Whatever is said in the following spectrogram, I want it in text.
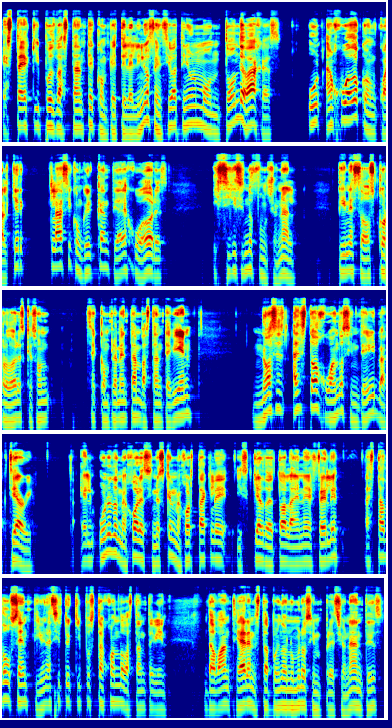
este equipo es bastante completo. La línea ofensiva tiene un montón de bajas. han jugado con cualquier clase y con cualquier cantidad de jugadores y sigue siendo funcional. Tienes a dos corredores que son, se complementan bastante bien. No has, estado jugando sin David Bakhtiari. uno de los mejores, si no es que el mejor tackle izquierdo de toda la NFL, ha estado ausente y aún tu equipo está jugando bastante bien. Davante Adams está poniendo números impresionantes,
